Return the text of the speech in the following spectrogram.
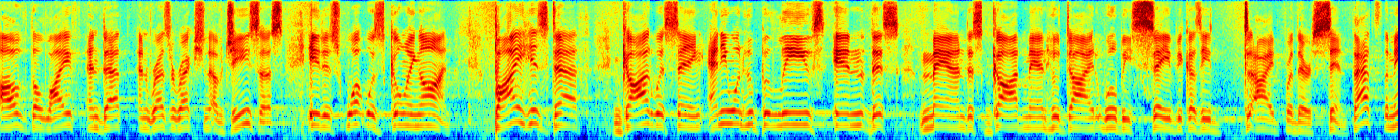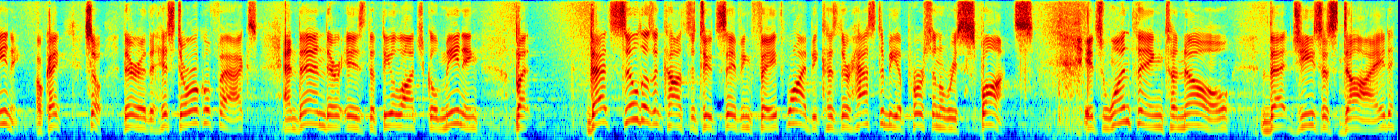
of the life and death and resurrection of Jesus, it is what was going on. By his death, God was saying anyone who believes in this man, this God man who died, will be saved because he died for their sin. That's the meaning, okay? So there are the historical facts, and then there is the theological meaning, but that still doesn't constitute saving faith. Why? Because there has to be a personal response. It's one thing to know that Jesus died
